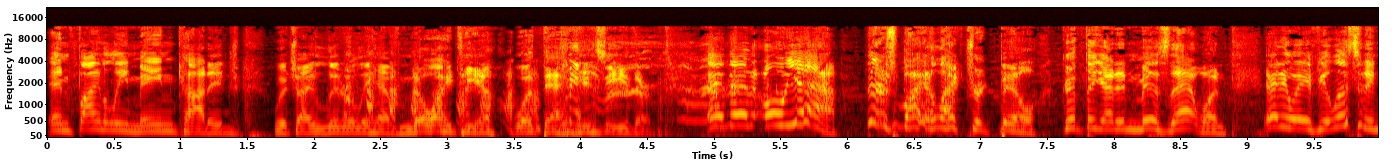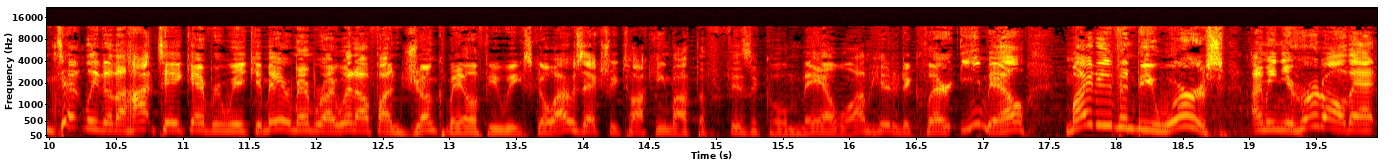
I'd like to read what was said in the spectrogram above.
and finally Maine Cottage, which I literally have no idea what that is either. And then, oh yeah, there's my electric bill. Good thing I didn't miss that one. Anyway, if you listen intently to the hot take every week, you may remember I went off on junk mail a few weeks ago. I was actually talking about the physical mail. Well, I'm here to declare email might even be worse. I mean, you heard all that,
